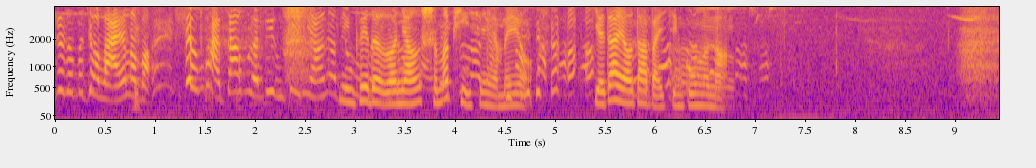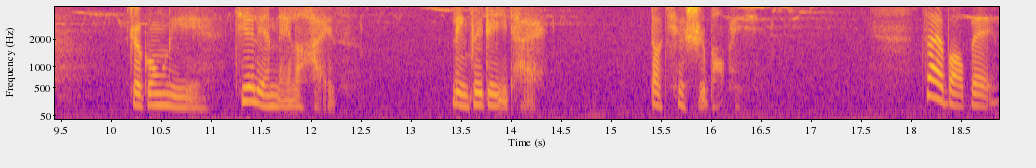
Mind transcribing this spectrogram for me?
似的不就来了吗？生怕耽误了令妃娘娘。令妃的额娘什么品性也没有，也大摇大摆进宫了呢。这宫里接连没了孩子，令妃这一胎，倒确实宝贝些。再宝贝，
